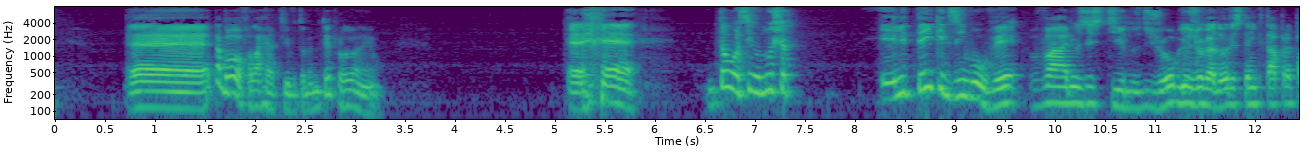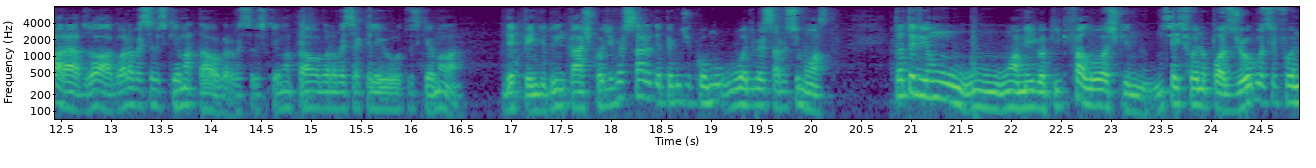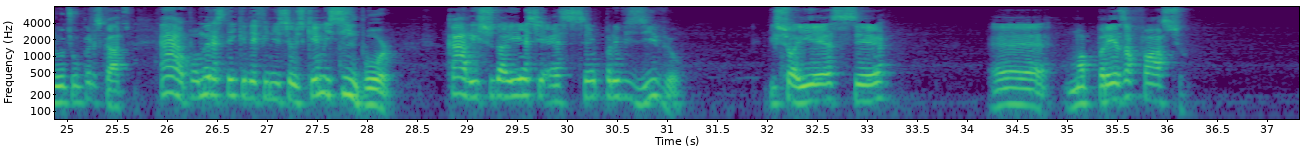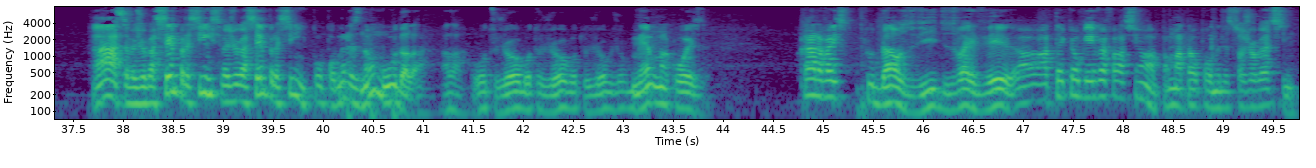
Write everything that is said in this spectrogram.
É, tá bom, falar reativo também, não tem problema nenhum. É, então, assim, o Lucha, ele tem que desenvolver vários estilos de jogo e os jogadores têm que estar preparados. Ó, oh, agora vai ser o esquema tal, agora vai ser o esquema tal, agora vai ser aquele outro esquema lá. Depende do encaixe com o adversário, depende de como o adversário se mostra. Então teve um, um, um amigo aqui que falou, acho que não sei se foi no pós-jogo ou se foi no último periscato. É, o Palmeiras tem que definir seu esquema e se impor. Cara, isso daí é, é ser previsível. Isso aí é ser é, uma presa fácil. Ah, você vai jogar sempre assim? Você vai jogar sempre assim? Pô, o Palmeiras não muda lá. Olha lá, outro jogo, outro jogo, outro jogo, jogo mesma coisa. O cara vai estudar os vídeos, vai ver, até que alguém vai falar assim, ó, para matar o Palmeiras é só jogar assim.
